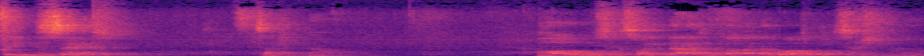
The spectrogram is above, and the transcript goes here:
Tem sexo? Você acha que não? Rola homossexualidade na balada gospel? Você acha que não?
